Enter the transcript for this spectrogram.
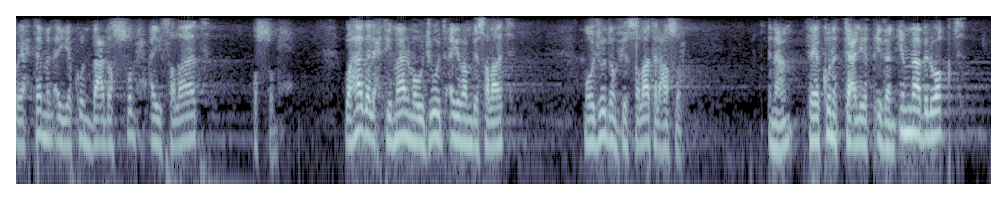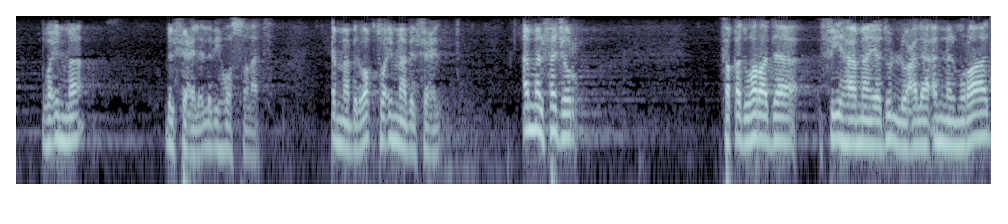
ويحتمل أن يكون بعد الصبح أي صلاة الصبح. وهذا الاحتمال موجود أيضا بصلاة موجود في صلاة العصر. نعم فيكون التعليق إذن إما بالوقت وإما بالفعل الذي هو الصلاة. إما بالوقت وإما بالفعل. أما الفجر فقد ورد فيها ما يدل على أن المراد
